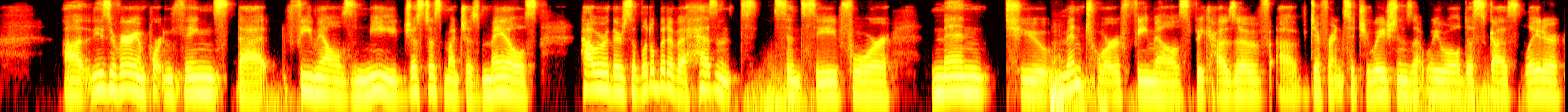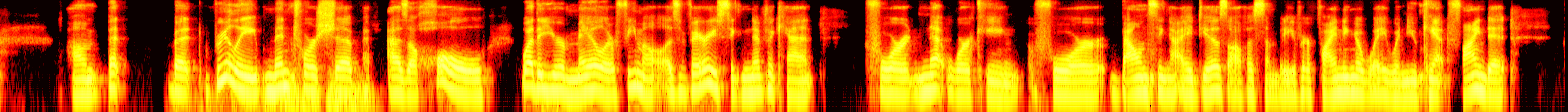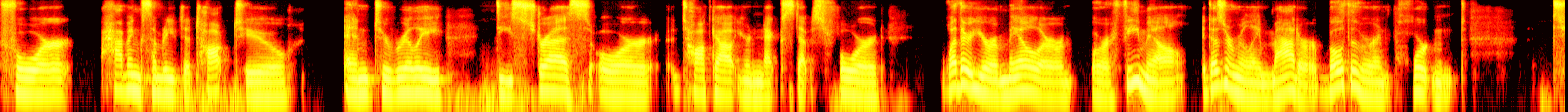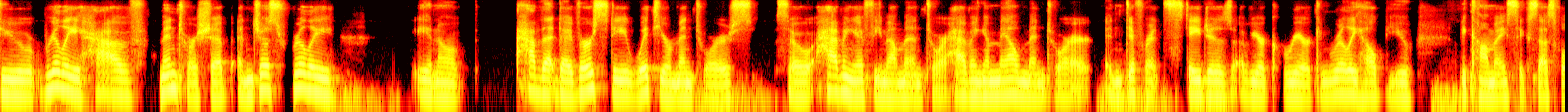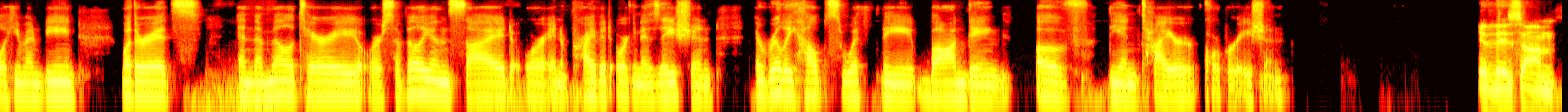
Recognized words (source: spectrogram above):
uh, these are very important things that females need just as much as males. However, there's a little bit of a hesitancy for men to mentor females because of, of different situations that we will discuss later. Um, but but really, mentorship as a whole, whether you're male or female, is very significant for networking, for bouncing ideas off of somebody, for finding a way when you can't find it, for having somebody to talk to and to really de-stress or talk out your next steps forward. Whether you're a male or or a female it doesn't really matter. Both of are important to really have mentorship and just really you know have that diversity with your mentors so having a female mentor having a male mentor in different stages of your career can really help you become a successful human being whether it's in the military or civilian side or in a private organization, it really helps with the bonding of the entire corporation. Yeah, there's um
